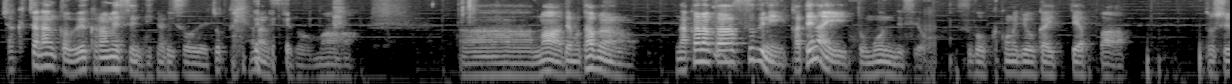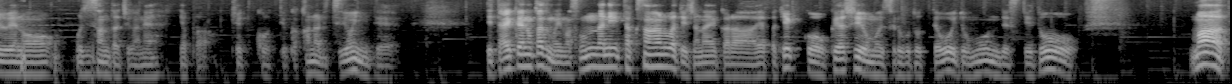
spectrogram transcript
めちゃくちゃなんか上から目線になりそうで、ちょっと嫌なんですけど、まあ、あーまあでも多分、なかなかすぐに勝てないと思うんですよ。すごくこの業界ってやっぱ、年上のおじさんたちがね、やっぱ結構っていうかかなり強いんで、で、大会の数も今そんなにたくさんあるわけじゃないから、やっぱ結構悔しい思いすることって多いと思うんですけど、まあ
